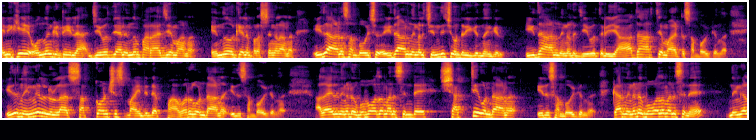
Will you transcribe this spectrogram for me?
എനിക്ക് ഒന്നും കിട്ടിയില്ല. ജീവിതത്തിൽ ഞാൻ എന്നും പരാജയമാണ്. എന്ന് നോക്കിയാലും പ്രശ്നങ്ങളാണ്. ഇതാണ് സംഭവിച്ചു ഇതാണ് നിങ്ങൾ ചിന്തിച്ചുകൊണ്ടിരിക്കുന്നതെങ്കിൽ ഇതാണ് നിങ്ങളുടെ ജീവിതത്തിൽ യാഥാർത്ഥ്യമായിട്ട് സംഭവിക്കുന്നത്. ഇത് നിങ്ങളിലുള്ള സബ് കോൺഷ്യസ് മൈൻഡിന്റെ പവർ കൊണ്ടാണ് ഇത് സംഭവിക്കുന്നത്. അതായത് നിങ്ങളുടെ ഉപബോധ മനസ്സിന്റെ ശക്തി കൊണ്ടാണ് ഇത് സംഭവിക്കുന്നത്. കാരണം നിങ്ങളുടെ ഉപബോധ മനസ്സിന് നിങ്ങൾ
